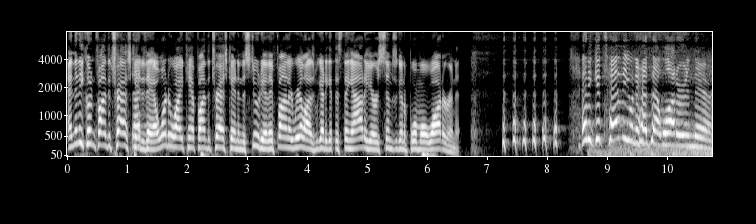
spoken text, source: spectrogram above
And then he couldn't find the trash can That's today. I wonder why he can't find the trash can in the studio. They finally realized we got to get this thing out of here or Simms is going to pour more water in it. and it gets heavy when it has that water in there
